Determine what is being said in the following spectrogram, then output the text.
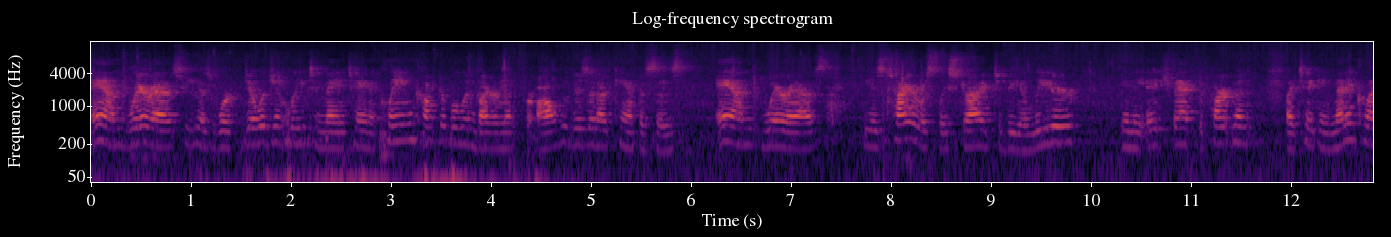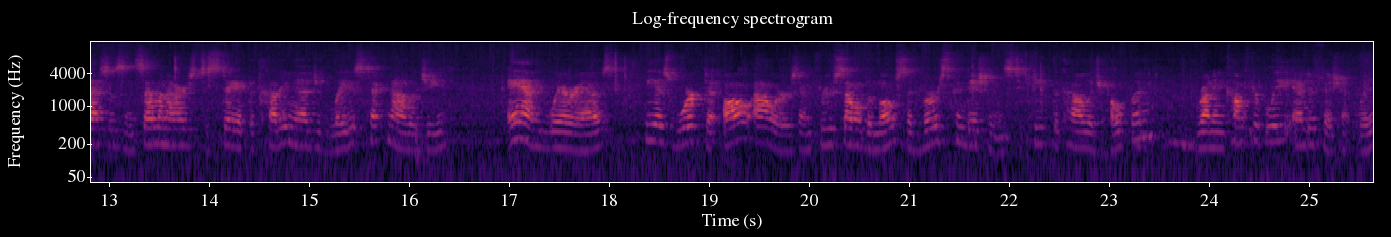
and whereas he has worked diligently to maintain a clean, comfortable environment for all who visit our campuses, and whereas he has tirelessly strived to be a leader in the HVAC department by taking many classes and seminars to stay at the cutting edge of latest technology, and whereas he has worked at all hours and through some of the most adverse conditions to keep the college open, running comfortably and efficiently.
